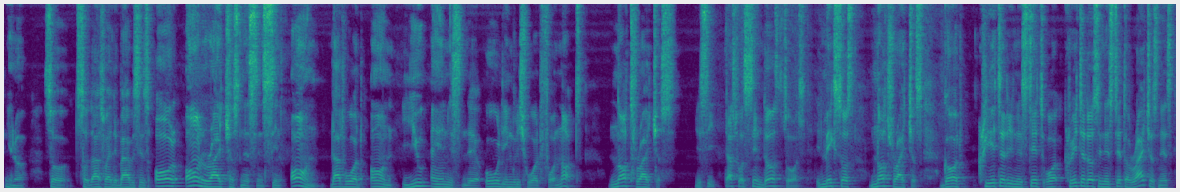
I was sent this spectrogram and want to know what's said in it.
You know, so so that's why the Bible says all unrighteousness and sin. On that word on, un is the old English word for not, not righteous. You see, that's what sin does to us. It makes us not righteous. God created in a state or created us in a state of righteousness.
